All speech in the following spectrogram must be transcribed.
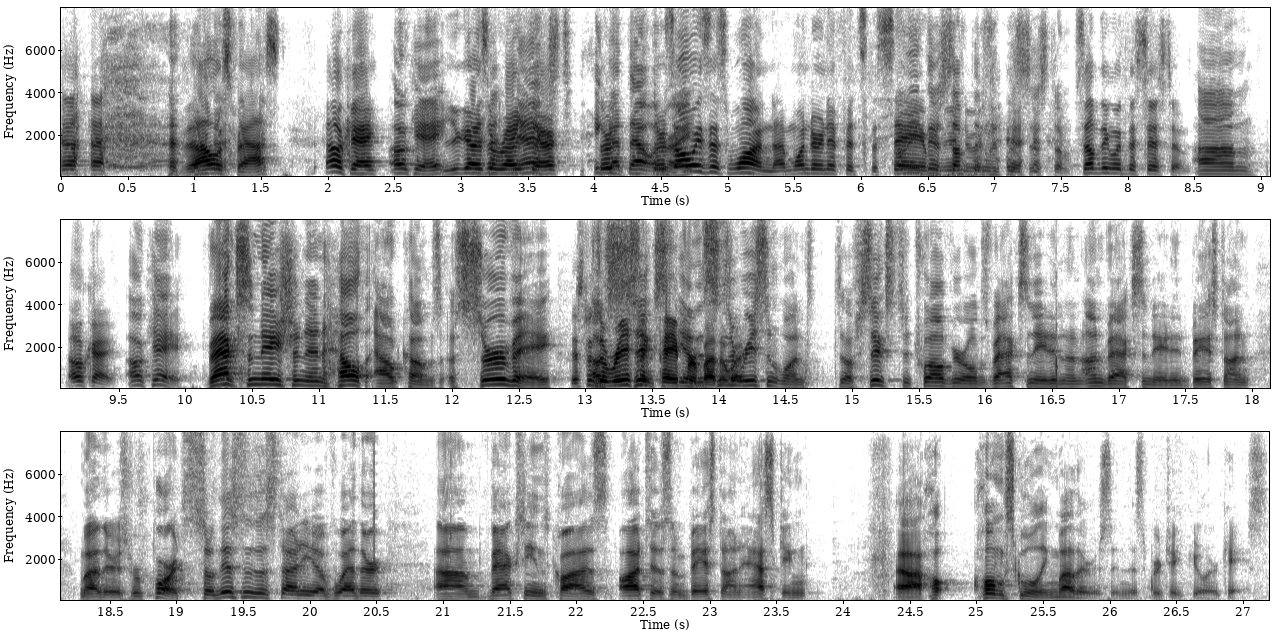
That was fast. Okay. Okay. You guys are right Next. there. There- got that one There's right. always this one. I'm wondering if it's the same. there's something with the system. something with the system. Um, okay. Okay, vaccination and health outcomes. A survey. This was a recent six- paper, yeah, by the way. This is a recent one of six to twelve year olds vaccinated and unvaccinated, based on mothers' reports. So this is a study of whether um, vaccines cause autism, based on asking uh, ho- homeschooling mothers in this particular case.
